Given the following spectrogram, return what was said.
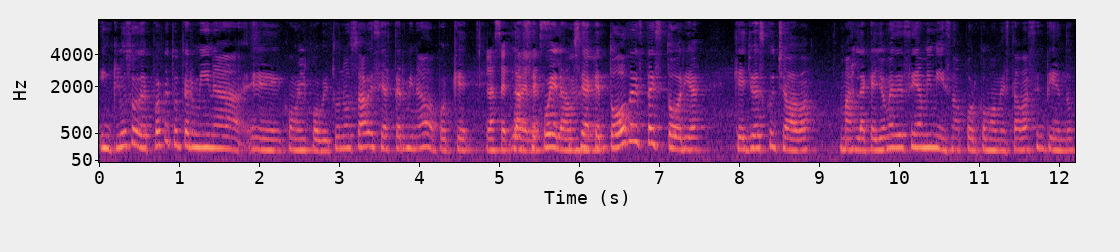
incluso después que tú terminas eh, con el COVID, tú no sabes si has terminado porque... La secuela. La secuela. O sea que toda esta historia que yo escuchaba, más la que yo me decía a mí misma por cómo me estaba sintiendo,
